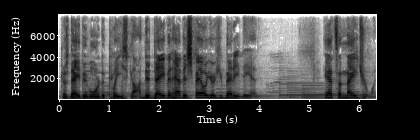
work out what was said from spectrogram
Because David wanted to please God. Did David have his failures? You bet he did. He had some major ones.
